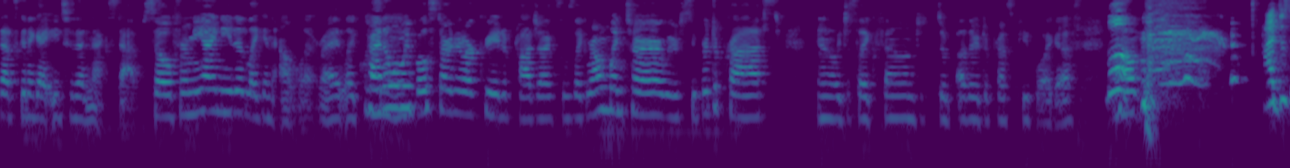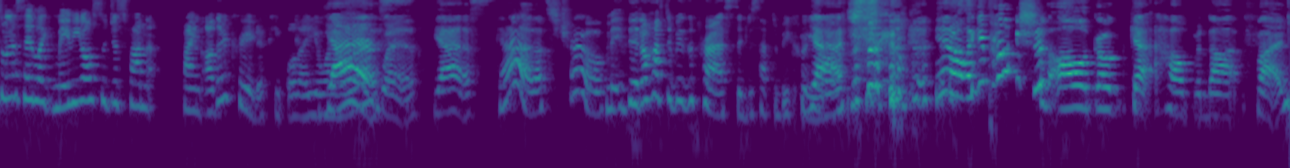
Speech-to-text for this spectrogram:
that's going to get you to the next step. So for me, I needed like an outlet, right? Like kind of mm-hmm. when we both started our creative projects, it was like around winter. We were super depressed. You know, we just like found de- other depressed people, I guess. Well, um, I just want to say, like, maybe also just found find other creative people that you want yes. to work with. Yes. Yeah, that's true. They don't have to be depressed. They just have to be creative. Yeah. you know, like you probably should all go get help and not find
